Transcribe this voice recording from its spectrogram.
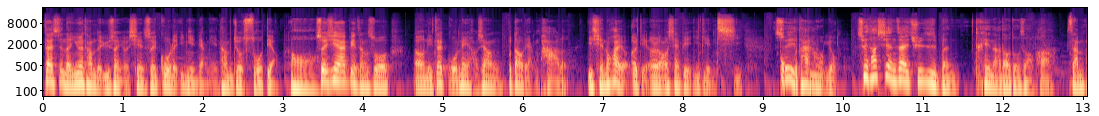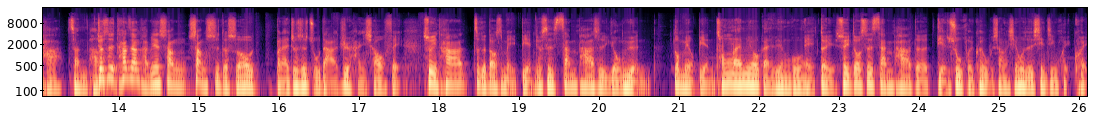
但是呢，因为他们的预算有限，所以过了一年两年，他们就缩掉哦。所以现在变成说，呃，你在国内好像不到两趴了。以前的话有二点二，然后现在变一点七。所以不太好用。所以他现在去日本可以拿到多少趴？三趴，三趴，就是他这张卡片上上市的时候，本来就是主打日韩消费，所以他这个倒是没变，就是三趴是永远都没有变。从来没有改变过。哎，对，所以都是三趴的点数回馈无上限，或者是现金回馈，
